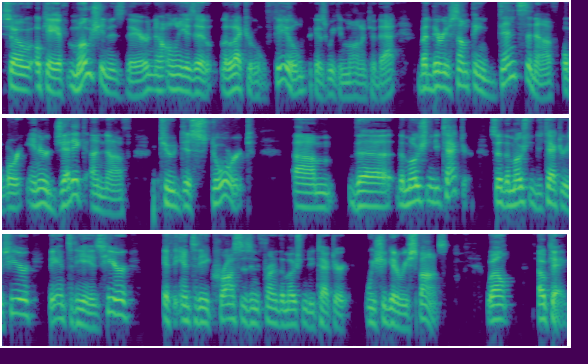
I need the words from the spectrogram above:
So, okay, if motion is there, not only is it electrical field because we can monitor that, but there is something dense enough or energetic enough to distort um, the the motion detector. So the motion detector is here, the entity is here. If the entity crosses in front of the motion detector, we should get a response. Well, okay.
